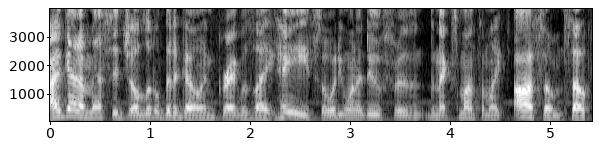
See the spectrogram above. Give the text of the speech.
I got a message a little bit ago and Greg was like, "Hey, so what do you want to do for the next month?" I'm like, "Awesome." So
